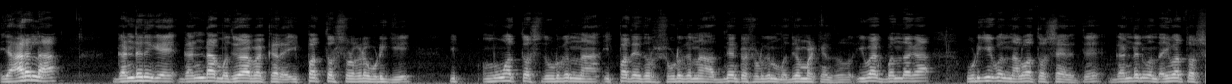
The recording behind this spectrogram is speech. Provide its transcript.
ಯಾರೆಲ್ಲ ಗಂಡನಿಗೆ ಗಂಡ ಮದುವೆ ಆಗ್ಬೇಕಾದ್ರೆ ಇಪ್ಪತ್ತು ವರ್ಷ ಒಳಗಡೆ ಹುಡುಗಿ ಇಪ್ ಮೂವತ್ತು ವರ್ಷದ ಹುಡುಗನ್ನ, ಇಪ್ಪತ್ತೈದು ವರ್ಷ ಹುಡುಗನ ಹದಿನೆಂಟು ವರ್ಷ ಹುಡುಗನ ಮದುವೆ ಮಾಡ್ಕೊಂಡಿದ್ರು ಇವಾಗ ಬಂದಾಗ ಹುಡುಗಿಗೆ ಒಂದು ನಲ್ವತ್ತು ವರ್ಷ ಇರುತ್ತೆ ಗಂಡನಿಗೆ ಒಂದು ಐವತ್ತು ವರ್ಷ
